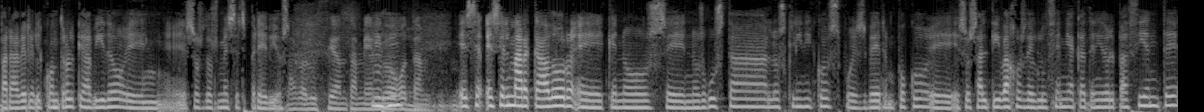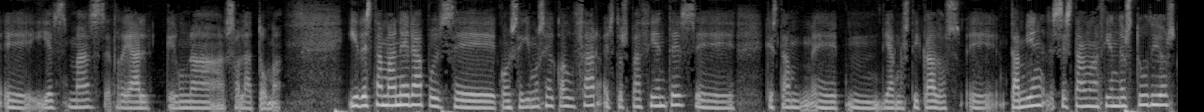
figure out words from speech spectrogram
para ver el control que ha habido en esos dos meses previos. La evolución también luego. es, es, el marcador eh, que nos, eh, nos gusta a los clínicos, pues ver un poco esos altibajos de glucemia que ha tenido el paciente y es más real que una sola toma. Y de esta manera, pues conseguimos encauzar estos pacientes que están mm, diagnosticados. también se están haciendo estudios,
